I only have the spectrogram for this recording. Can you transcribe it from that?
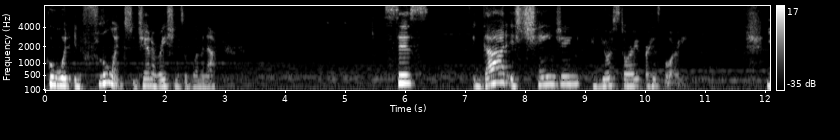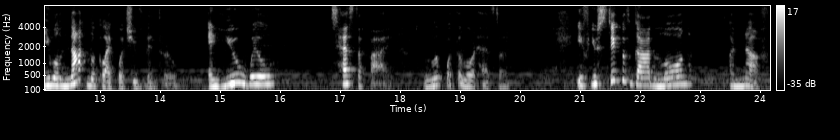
who would influence generations of women after her. Sis, God is changing your story for His glory. You will not look like what you've been through, and you will testify look what the Lord has done. If you stick with God long enough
